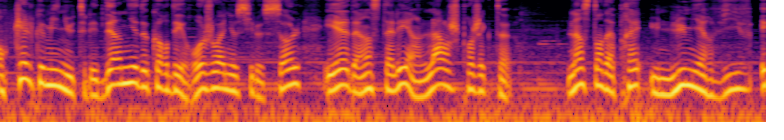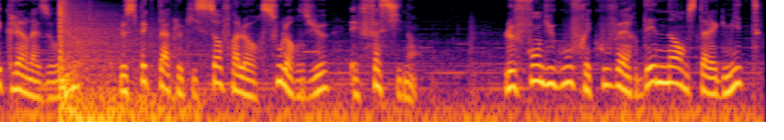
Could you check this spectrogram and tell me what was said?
En quelques minutes, les derniers de cordée rejoignent aussi le sol et aident à installer un large projecteur. L'instant d'après, une lumière vive éclaire la zone. Le spectacle qui s'offre alors sous leurs yeux est fascinant. Le fond du gouffre est couvert d'énormes stalagmites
